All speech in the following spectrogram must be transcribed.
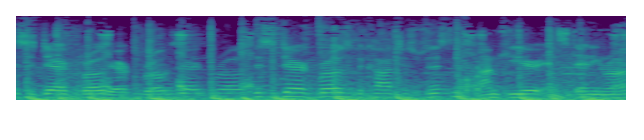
This is Derrick Broze. Derrick Broze. Derrick Broze. This is Derrick Broze of the Conscious Resistance. I'm here in Standing Rock.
